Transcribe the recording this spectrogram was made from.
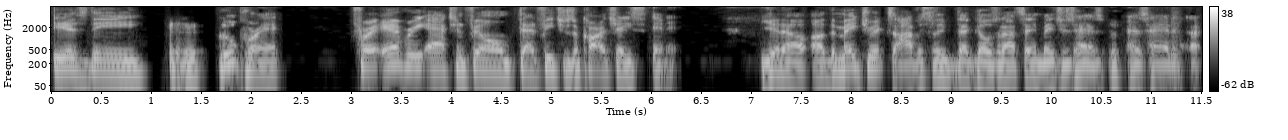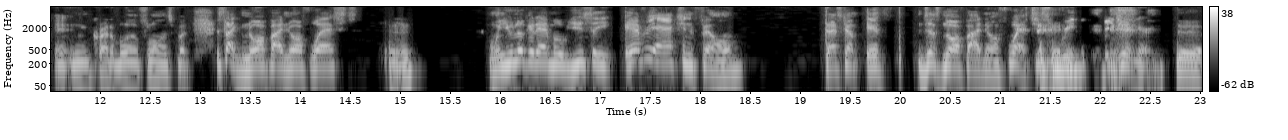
is the Mhm. blueprint for every action film that features a car chase in it. You know, uh, the Matrix, obviously, that goes without saying. Matrix has has had uh, an incredible influence, but it's like North by Northwest. Mhm. When you look at that movie, you see every action film that's come. It's just North by Northwest, just re- rejiggered. Yeah.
